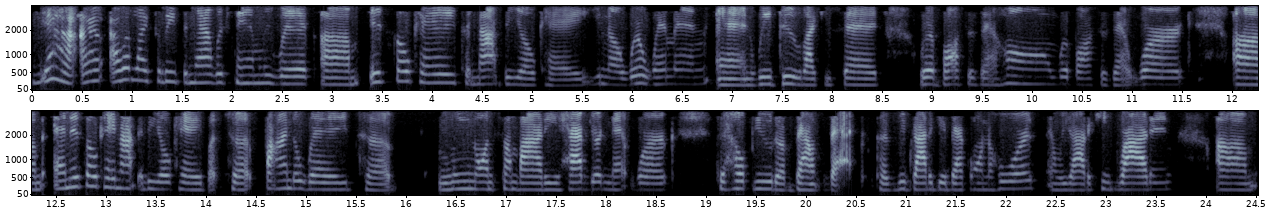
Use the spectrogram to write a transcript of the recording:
Yeah, I, I would like to leave the NABWIC family with um, it's okay to not be okay. You know, we're women and we do, like you said, we're bosses at home, we're bosses at work. Um, and it's okay not to be okay, but to find a way to lean on somebody, have your network to help you to bounce back because we've got to get back on the horse and we got to keep riding. Um,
